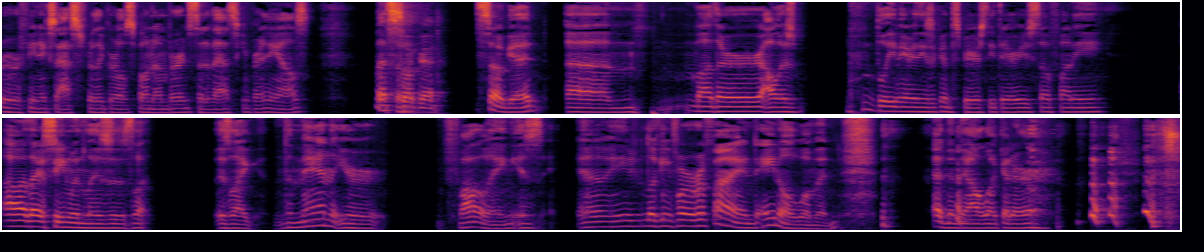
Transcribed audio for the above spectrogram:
River Phoenix asks for the girl's phone number instead of asking for anything else. That's so, so good. So good. Um, mother always believing everything's a conspiracy theory. is So funny. Oh, that scene when Liz is like, is like the man that you're following is uh, looking for a refined anal woman, and then they all look at her.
